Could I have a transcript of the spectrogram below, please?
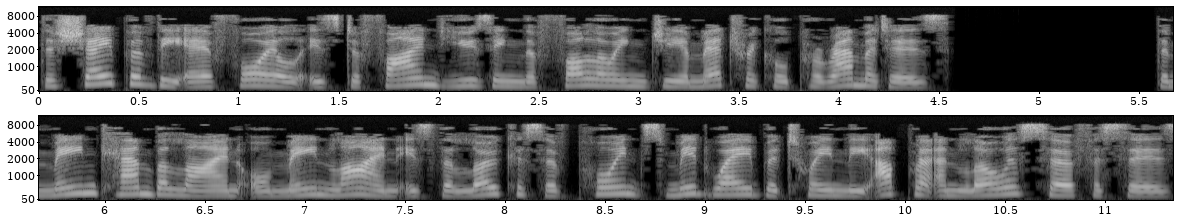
The shape of the airfoil is defined using the following geometrical parameters. The mean camber line or mean line is the locus of points midway between the upper and lower surfaces.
